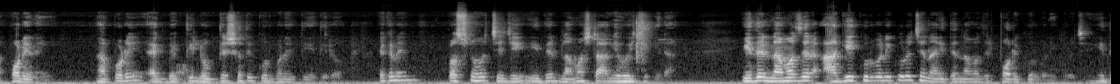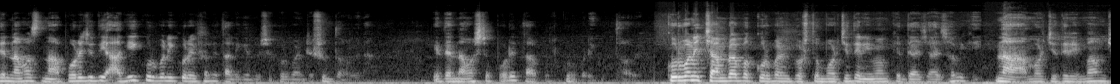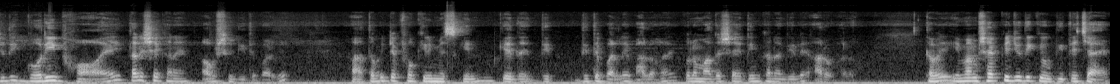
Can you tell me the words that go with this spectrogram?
পড়ে নেই। না পড়ে এক ব্যক্তি লোকদের সাথে কুরবানি দিয়ে দিল। এখানে প্রশ্ন হচ্ছে যে, ঈদের নামাজটা আগে হয়েছে কিনা? ঈদের নামাজের আগে কুরবানি করেছে না ঈদের নামাজের পরে কুরবানি করেছে? ঈদের নামাজ না পড়ে যদি আগেই কুরবানি করে ফেলে, তাহলে কিন্তু সে কুরবানিটা শুদ্ধ হবে না। ঈদের নামাজটা পড়ে তারপর কুরবানি করতে হবে। কুরবানির চামড়া বা কুরবানির গোস্ত মসজিদের ইমামকে দেওয়া যায় হবে কি? না, মসজিদের ইমাম যদি গরিব হয়, তাহলে সেখানে অবশ্যই দিতে পারবে। তবে এটা ফকির মিসকিনকে দিতে পারলে ভালো হয়। কোনো মাদ্রাসা এতিমখানা দিলে আরও ভালো। তবে ইমাম সাহেবকে যদি কেউ দিতে চায়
